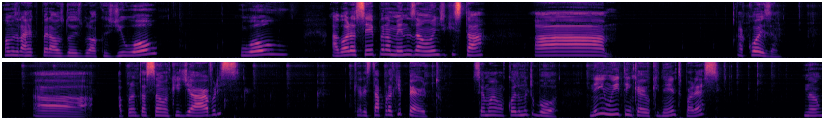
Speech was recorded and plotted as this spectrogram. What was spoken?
Vamos lá recuperar os dois blocos de WoW. WoW. Agora eu sei pelo menos aonde que está a a coisa. A, a plantação aqui de árvores. Que ela está por aqui perto. Isso é uma coisa muito boa. Nenhum item caiu aqui dentro, parece? Não.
